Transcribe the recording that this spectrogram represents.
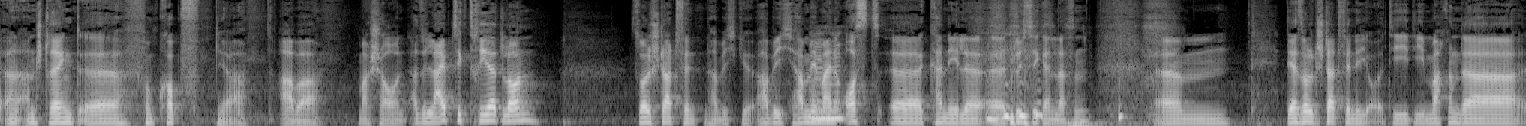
anstrengend äh, vom Kopf, ja. Aber mal schauen. Also Leipzig Triathlon soll stattfinden, habe ich, habe ich, haben mir mhm. meine Ostkanäle äh, äh, durchsickern lassen. ähm, der soll stattfinden. Die, die machen da,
